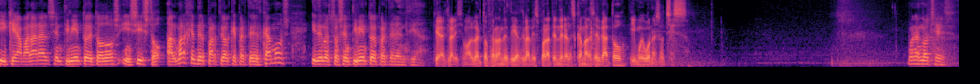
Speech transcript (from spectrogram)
y que avalara el sentimiento de todos, insisto, al margen del partido al que pertenezcamos y de nuestro sentimiento de pertenencia. Queda clarísimo. Alberto Fernández Díaz, gracias por atender a las cámaras del gato y muy buenas noches. Buenas noches.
